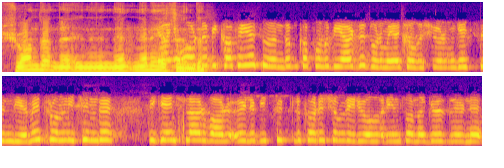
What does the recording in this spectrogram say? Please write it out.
Şu anda ne, ne, nereye yani sığındın? Yani orada bir kafeye sığındım. Kapalı bir yerde durmaya çalışıyorum geçsin diye. Metronun içinde bir gençler var. Öyle bir sütlü karışım veriyorlar insana gözlerine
